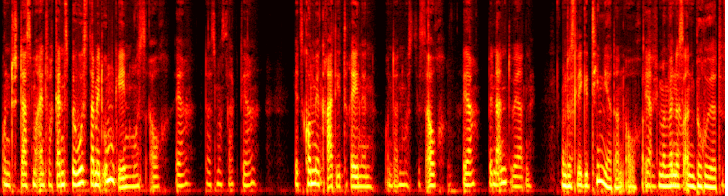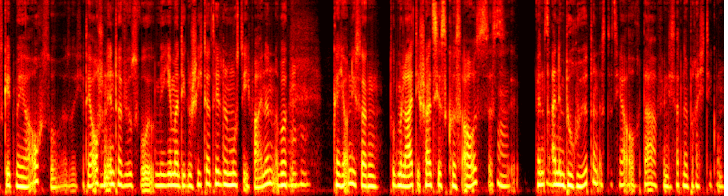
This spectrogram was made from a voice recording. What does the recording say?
Und dass man einfach ganz bewusst damit umgehen muss auch, ja. Dass man sagt, ja, jetzt kommen mir gerade die Tränen und dann muss das auch, ja, benannt werden. Und das legitim ja dann auch. Also ja, ich meine, wenn genau. das einen berührt, das geht mir ja auch so. Also ich hatte ja auch schon mhm. Interviews, wo mir jemand die Geschichte erzählt, dann musste ich weinen, aber mhm. kann ich auch nicht sagen, tut mir leid, ich schalte jetzt kurz aus. Mhm. Wenn es einen berührt, dann ist das ja auch da, finde ich, es hat eine Berechtigung.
